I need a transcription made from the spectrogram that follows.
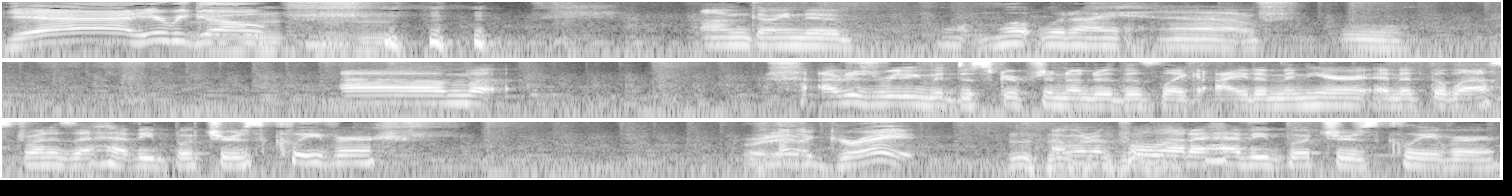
Yeah, here we go. I'm going to. What would I have? Ooh. Um. I'm just reading the description under this like item in here, and at the last one is a heavy butcher's cleaver. Uh, great. I'm gonna pull out a heavy butcher's cleaver,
